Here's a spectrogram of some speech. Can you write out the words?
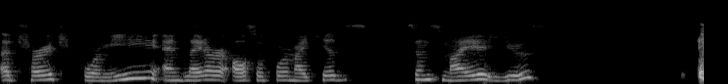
a church for me and later also for my kids since my youth.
